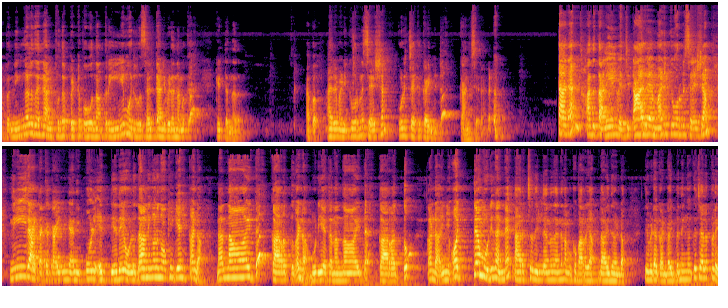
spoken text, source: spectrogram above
അപ്പം നിങ്ങൾ തന്നെ അത്ഭുതപ്പെട്ടു പോകുന്ന അത്രയും ഒരു റിസൾട്ടാണ് ഇവിടെ നമുക്ക് കിട്ടുന്നത്. അപ്പം അരമണിക്കൂറിന് ശേഷം കുളിച്ചൊക്കെ കഴിഞ്ഞിട്ട് കാണിച്ചു തരാം കേട്ടോ. ഞാൻ അത് തലയിൽ വെച്ചിട്ട് അര മണിക്കൂറിന് ശേഷം നീരാട്ടൊക്കെ കഴിഞ്ഞ് ഞാൻ ഇപ്പോൾ എത്തിയതേ ഉള്ളൂ. നിങ്ങൾ നോക്കിക്കേ. കണ്ടോ? നന്നായിട്ട് കറുത്തു. കണ്ടോ? മുടിയൊക്കെ നന്നായിട്ട് കറുത്തു. കണ്ടോ? ഇനി ഒറ്റ മുടി തന്നെ നരച്ചതില്ലെന്ന് തന്നെ നമുക്ക് പറയാം. ഇതാ ഇത് കണ്ടോ? ഇവിടെ കണ്ടോ? ഇപ്പൊ നിങ്ങൾക്ക് ചിലപ്പോഴേ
